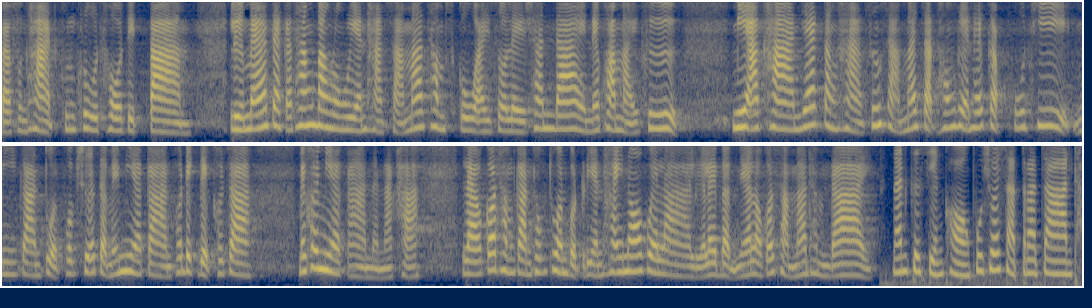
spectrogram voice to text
แบบฝึกหัดคุณครูโทรติดตาม หรือแม้แต่กระทั่งบางโรงเรียนหากสามารถทำ school isolation ได้ในความหมายคือ มีอาคารแยกต่างหาก ซึ่งสามารถจัดห้องเรียนให้กับผู้ที่มีการตรวจพบเชื้อแต่ไม่มีอาการ เพราะเด็กๆเขาจะ ไม่ค่อยมีอาการน่ะนะคะ แล้วก็ทำการทบทวนบทเรียนให้นอกเวลา หรืออะไรแบบนี้เราก็สามารถทำได้ นั่นคือเสียงของผู้ช่วยศาสตราจารย์ท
